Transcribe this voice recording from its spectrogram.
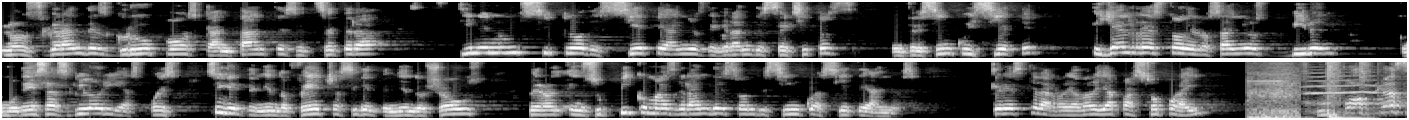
los grandes grupos, cantantes, etcétera, tienen un ciclo de siete años de grandes éxitos, entre cinco y siete, y ya el resto de los años viven como de esas glorias, pues siguen teniendo fechas, siguen teniendo shows, pero en su pico más grande son de cinco a siete años. ¿Crees que la arrolladora ya pasó por ahí? Un podcast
